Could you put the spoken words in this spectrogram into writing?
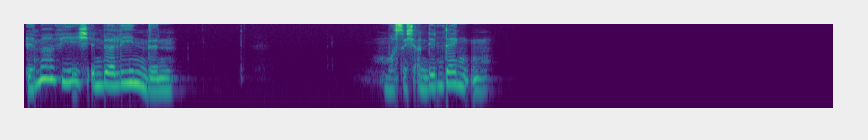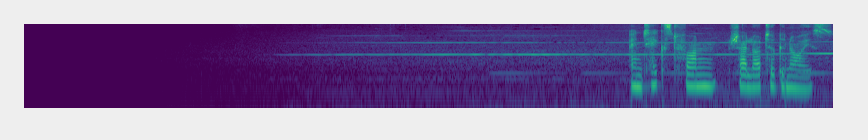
immer wie ich in Berlin bin, muss ich an den denken. Ein Text von Charlotte Gneuss.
